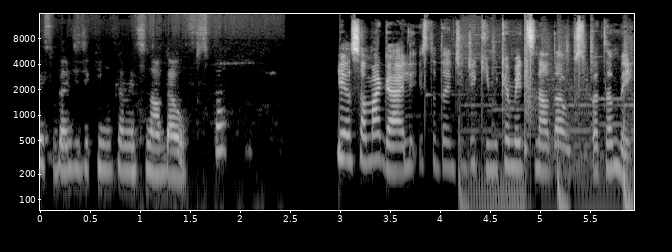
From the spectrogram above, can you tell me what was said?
Estudante de Química Medicinal da UFSPA. E eu sou a Magali, estudante de Química Medicinal da UFSPA também.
